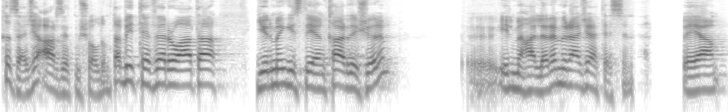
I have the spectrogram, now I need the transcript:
kısaca arz etmiş oldum. Tabii teferruata girmek isteyen kardeşlerim e, ilmihallere müracaat etsinler. Veya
